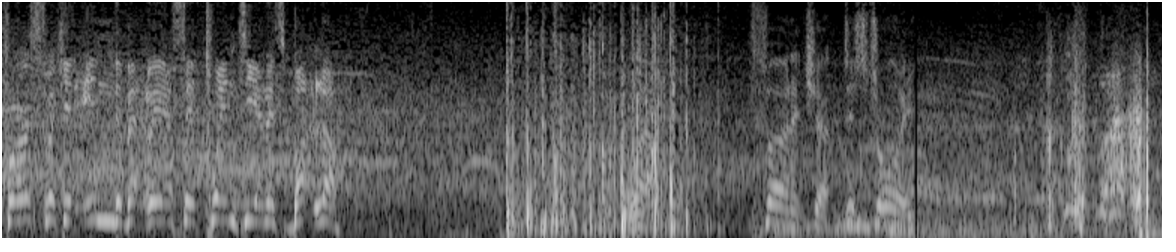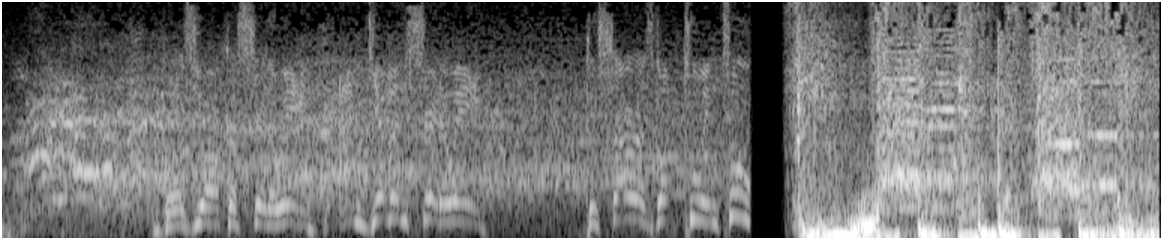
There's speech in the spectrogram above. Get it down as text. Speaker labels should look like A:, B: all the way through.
A: First wicket in the Betway, SA20, and it's Buttler.
B: Well, furniture destroyed.
A: Goes Yorker straight away, and given straight away. Thushara's got two and two.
